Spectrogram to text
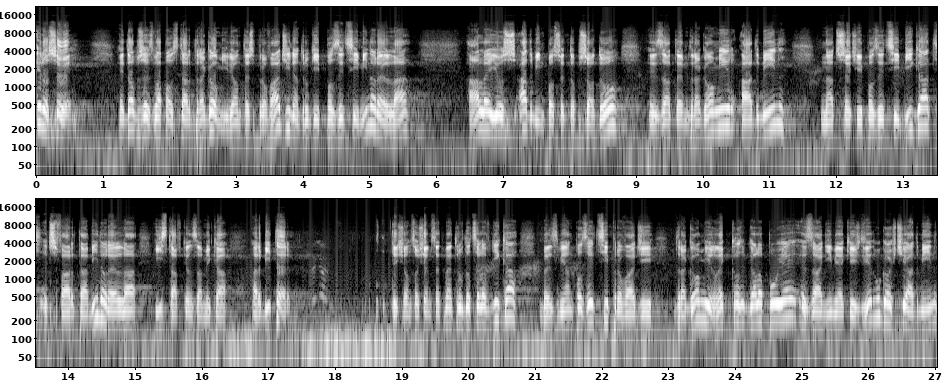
I ruszyły. Dobrze złapał start Dragomir. On też prowadzi. Na drugiej pozycji Minorella, ale już admin poszedł do przodu. Zatem Dragomir, admin. Na trzeciej pozycji Bigat, czwarta Minorella i stawkę zamyka arbiter. 1800 metrów do celownika, bez zmian pozycji, prowadzi Dragomir, lekko galopuje, za nim jakieś dwie długości admin,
